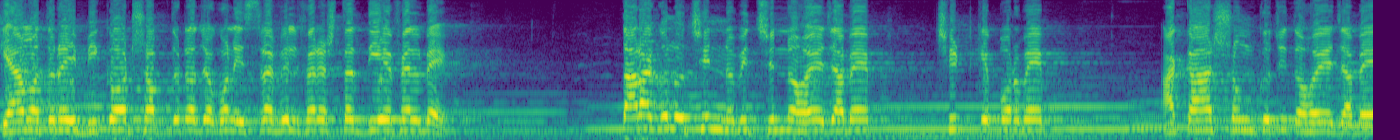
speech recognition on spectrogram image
কিয়ামতের এই বিকট শব্দটা যখন ইসরাফিল ফেরেশতা দিয়ে ফেলবে, তারাগুলো ছিন্ন বিচ্ছিন্ন হয়ে যাবে, ছিটকে পড়বে, আকাশ সংকুচিত হয়ে যাবে।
